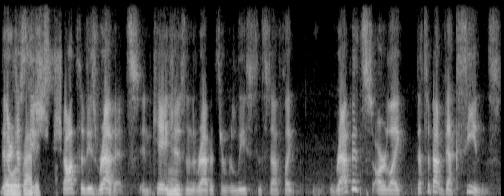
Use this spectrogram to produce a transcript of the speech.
There are were just rabbits Mm. these shots of these rabbits in cages, and the rabbits are released and stuff. Like rabbits are like that's about vaccines.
